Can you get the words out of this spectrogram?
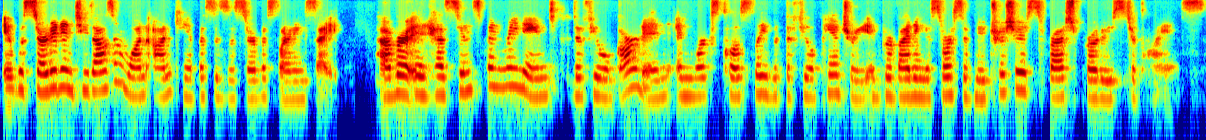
It was started in 2001 on campus as a service learning site. However, it has since been renamed the Fuel Garden and works closely with the Fuel Pantry in providing a source of nutritious, fresh produce to clients.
